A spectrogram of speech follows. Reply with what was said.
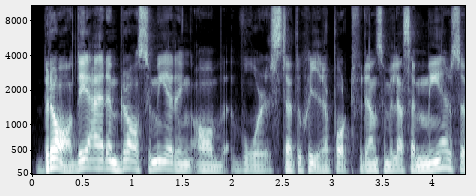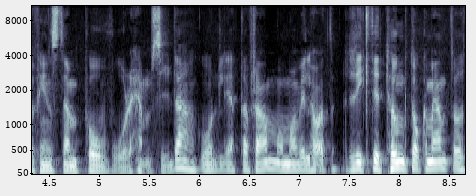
Bra, det är en bra summering av vår strategirapport. För den som vill läsa mer så finns den på vår hemsida. Går att leta fram om man vill ha ett riktigt tungt dokument och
